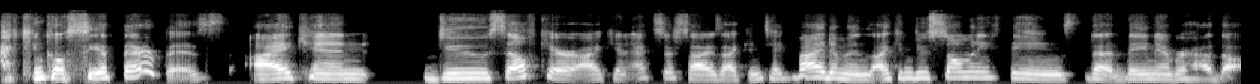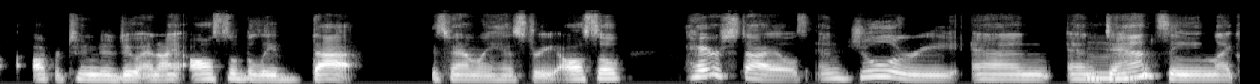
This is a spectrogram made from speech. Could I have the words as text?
i can go see a therapist. I can do self-care. I can exercise. I can take vitamins. I can do so many things that they never had the opportunity to do. And i also believe that is family history. Also hairstyles and jewelry and and mm. dancing like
